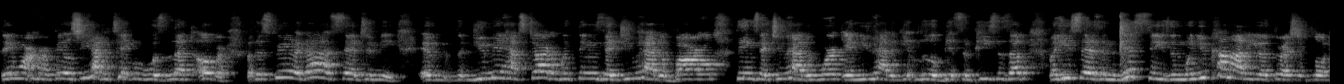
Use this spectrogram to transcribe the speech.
They weren't her fields. She had to take what was left over. But the Spirit of God said to me, if you may have started with things that you had to borrow, things that you had to work, and you had to get little bits and pieces of, but He says in this season, when you come out of your threshing floor,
